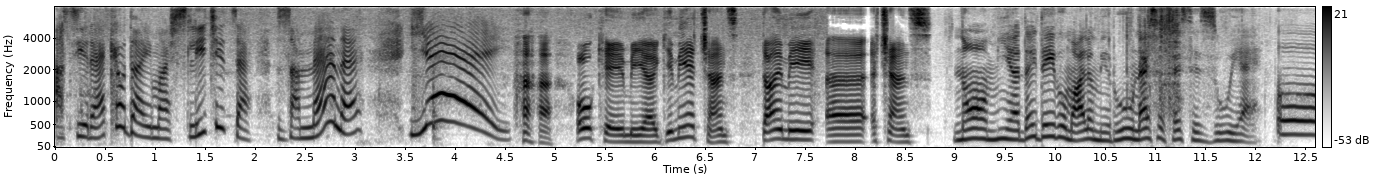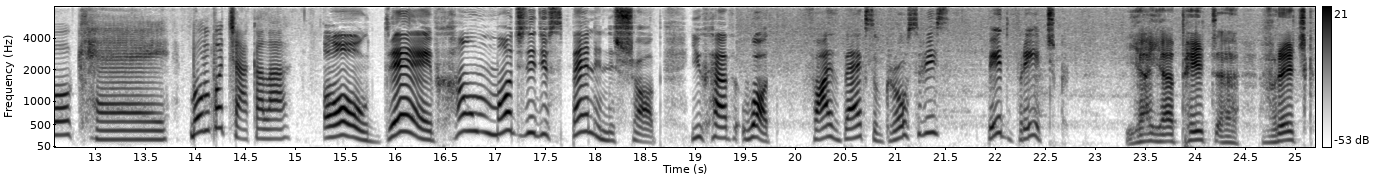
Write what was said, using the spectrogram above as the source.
A si rekel, da imaš sličice za mene? Jej! Haha, okay, Mia, give me a chance. Daj mi uh, a chance. No, Mija, daj Davu malo miru, naj se vse sezuje. Ok, bom počakala. Oh, Dave, how much did you spend in the shop? You have what? Five bags of groceries? Pet vrečk. Yeah, yeah, Pete, uh, vrečk.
